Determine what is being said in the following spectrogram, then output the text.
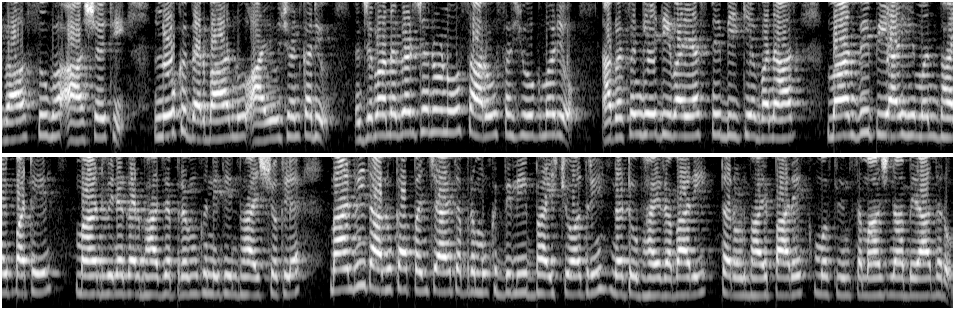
એવા શુભ આશયથી લોક દરબારનું આયોજન કર્યું, જેમાં નગરજનોનો સારો સહયોગ મળ્યો. આ પ્રસંગે DYSP B K Vanar, Mandvi PI Hemantbhai Patel, માંડવીનગર ભાજપ પ્રમુખ નીતિનભાઈ શુક્લ માંડવી તાલુકા પંચાયત પ્રમુખ દિલીપભાઈ ચૌધરી, નટુભાઈ રબારી, તરુણભાઈ પારેખ, મુસ્લિમ સમાજના બિરાદરો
